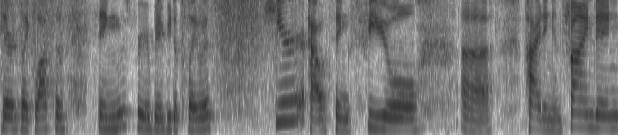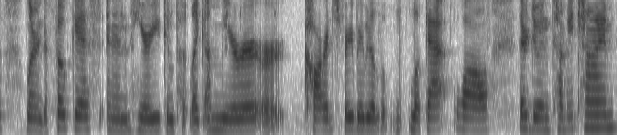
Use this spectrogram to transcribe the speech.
there's like lots of things for your baby to play with here. How things feel, uh, hiding and finding, learn to focus, and here you can put like a mirror or cards for your baby to look at while they're doing tummy time.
